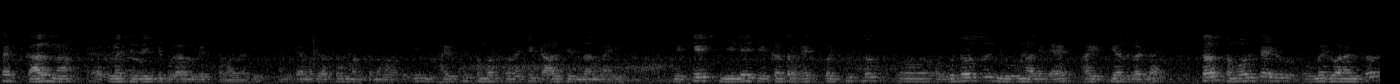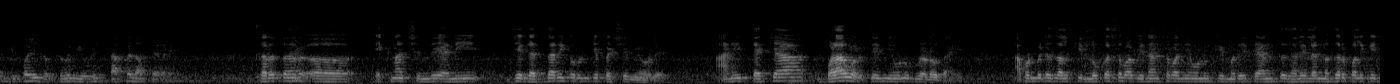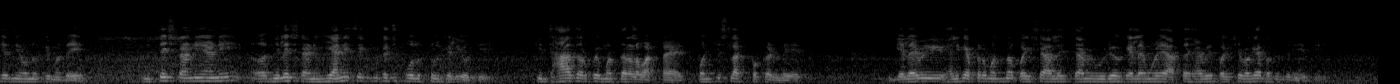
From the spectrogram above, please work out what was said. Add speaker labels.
Speaker 1: साहेब काल ना एकनाथ शिंदेची कुडाळमध्ये एक सभा झाली आणि त्यामध्ये असं म्हणताना म्हणाले की महायुतीसमोर कोणाची डाळ शिजणार नाही. नितेश निलेश एकत्र आहेत. पंचवीस लोक अगोदरच निवडून आलेले आहेत हा इतिहास घडला. तर समोरच्या उमेदवारांचं डिपॉझिट जप्त होईल एवढी ताकद आपल्याकडे आहे.
Speaker 2: खरं तर एकनाथ शिंदे यांनी जे गद्दारी करून जे पैसे मिळवले आणि त्याच्या बळावर ते निवडणूक लढवत आहे आपण भेटत असाल की लोकसभा विधानसभा निवडणुकीमध्ये त्यानंतर झालेल्या नगरपालिकेच्या निवडणुकीमध्ये नितेश राणे आणि निलेश राणे यांनीच एकमेकाची पोलखोल केली होती की दहा हजार रुपये मतदाराला वाटतायत पंचवीस लाख पकडलेत. गेल्यावेळी हेलिकॉप्टरमधनं पैसे आले ते आम्ही व्हिडिओ केल्यामुळे आता ह्यावेळी पैसे वेगळ्या पद्धतीने येतील.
